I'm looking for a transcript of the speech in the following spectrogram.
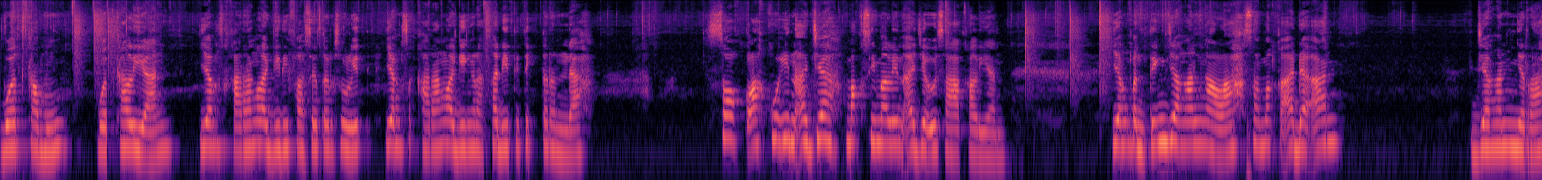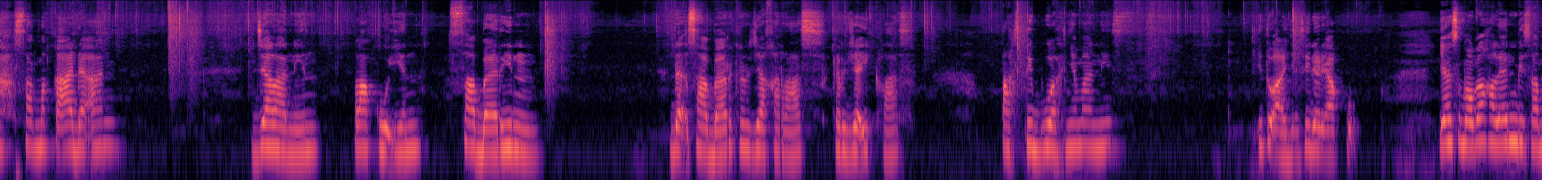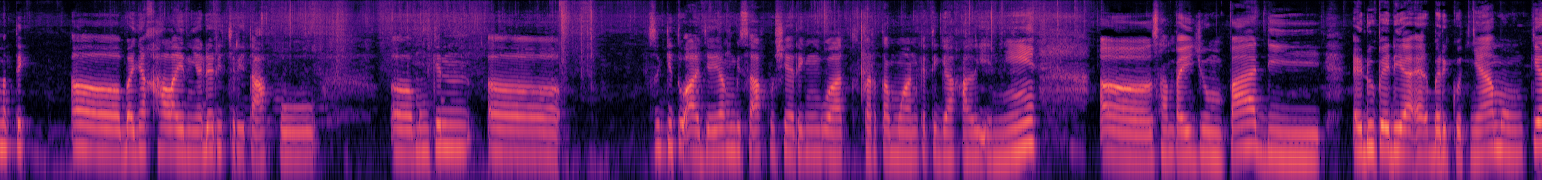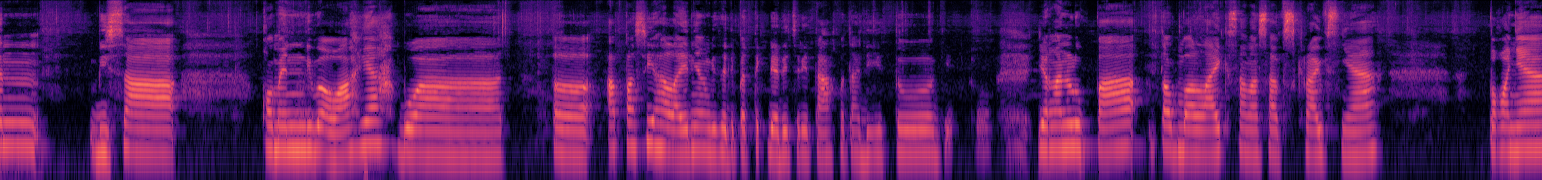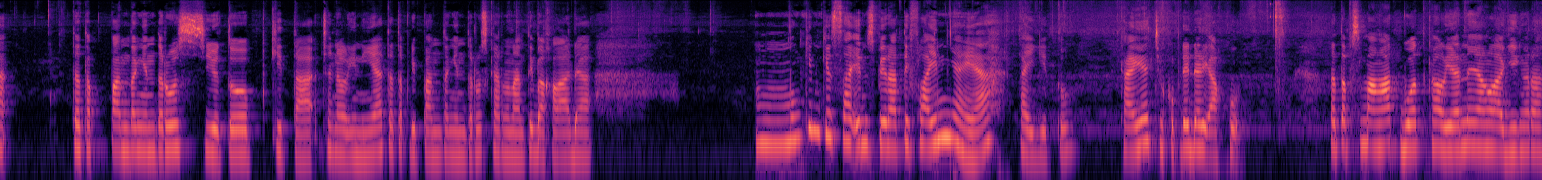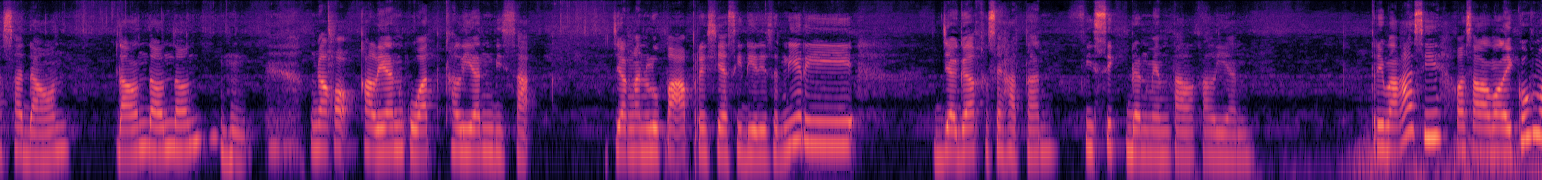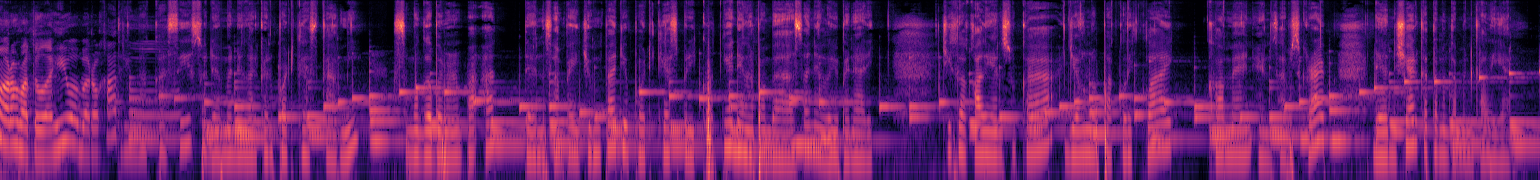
buat kamu, buat kalian yang sekarang lagi di fase tersulit, yang sekarang lagi ngerasa di titik terendah, sok lakuin aja, maksimalin aja usaha kalian. Yang penting jangan ngalah sama keadaan. Jangan nyerah sama keadaan. Jalanin, lakuin, sabarin. Dak sabar kerja keras, kerja ikhlas. Pasti buahnya manis. Itu aja sih dari aku ya semoga kalian bisa metik uh, banyak hal lainnya dari cerita aku uh, mungkin uh, segitu aja yang bisa aku sharing buat pertemuan ketiga kali ini. Uh, sampai jumpa di edupedia berikutnya. Mungkin bisa komen di bawah ya buat uh, apa sih hal lain yang bisa dipetik dari cerita aku tadi itu gitu. Jangan lupa tombol like sama subscribe-nya. Pokoknya tetap pantengin terus YouTube kita channel ini ya. Tetap dipantengin terus karena nanti bakal ada hmm, mungkin kisah inspiratif lainnya ya kayak gitu. Kayaknya cukup deh dari aku. Tetap semangat buat kalian yang lagi ngerasa down. Down down down. Nggak kok kalian kuat kalian bisa. Jangan lupa apresiasi diri sendiri. Jaga kesehatan fisik dan mental kalian terima kasih. Wassalamualaikum warahmatullahi wabarakatuh. Terima kasih sudah mendengarkan podcast kami. Semoga bermanfaat dan sampai jumpa di podcast berikutnya dengan pembahasan yang lebih menarik. Jika kalian suka jangan lupa klik like comment and subscribe dan share ke teman-teman kalian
